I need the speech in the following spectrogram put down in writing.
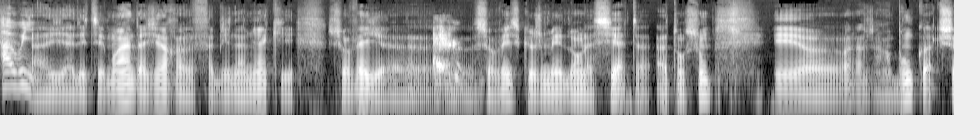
Ah oui. Euh, Il y a des témoins, d'ailleurs, euh, Fabienne Amia qui surveille, euh, surveille ce que je mets dans l'assiette, attention. Et euh, voilà, j'ai un bon coach.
